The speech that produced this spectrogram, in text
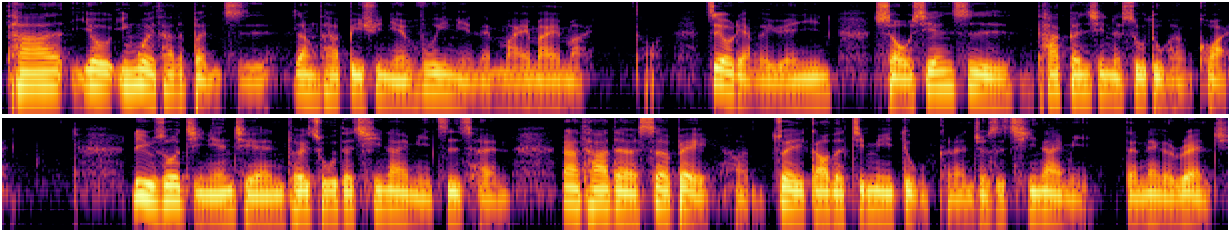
它又因为它的本质，让它必须年复一年的买买买。这有两个原因，首先是它更新的速度很快。例如说，几年前推出的七纳米制程，那它的设备啊，最高的精密度可能就是七纳米的那个 range。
